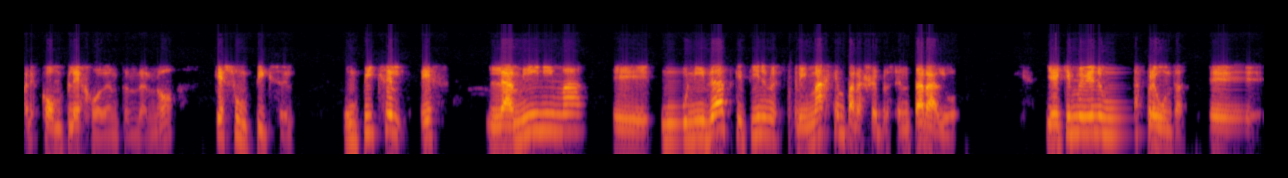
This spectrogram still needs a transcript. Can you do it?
es, complejo de entender, ¿no? ¿Qué es un píxel? Un píxel es la mínima eh, unidad que tiene nuestra imagen para representar algo. Y aquí me vienen muchas preguntas eh,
